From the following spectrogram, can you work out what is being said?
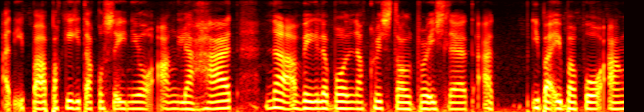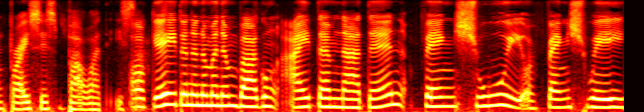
at ipapakita ko sa inyo ang lahat na available na crystal bracelet at iba-iba po ang prices bawat isa. Okay, ito na naman ang bagong item natin, Feng Shui or Feng Shui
